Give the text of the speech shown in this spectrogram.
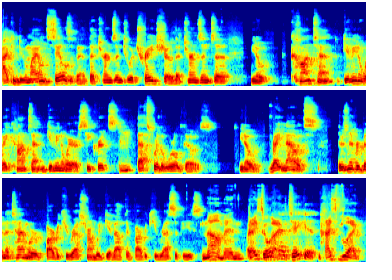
I can do my own sales event that turns into a trade show that turns into, you know, content, giving away content and giving away our secrets. Mhm. That's where the world goes. You know, right now it's, there's never been a time where a barbecue restaurant would give out their barbecue recipes. no, man. Like, go ahead, like, take it. that used to be like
